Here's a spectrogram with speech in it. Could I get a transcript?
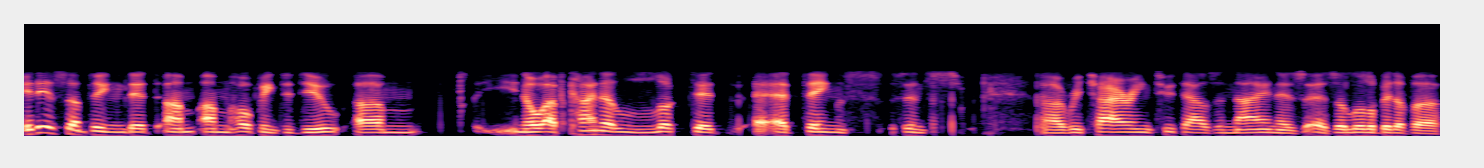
It is something that um, I'm hoping to do. Um, you know, I've kind of looked at at things since uh, retiring 2009 as as a little bit of a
